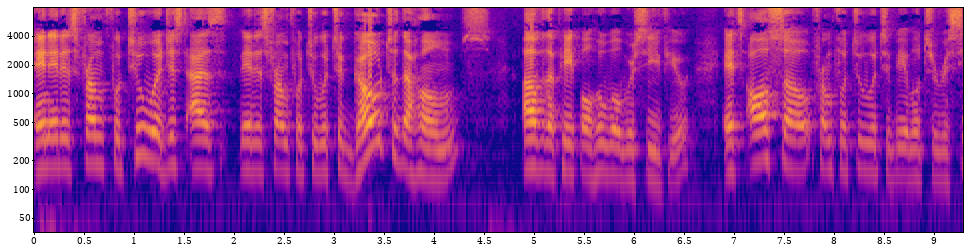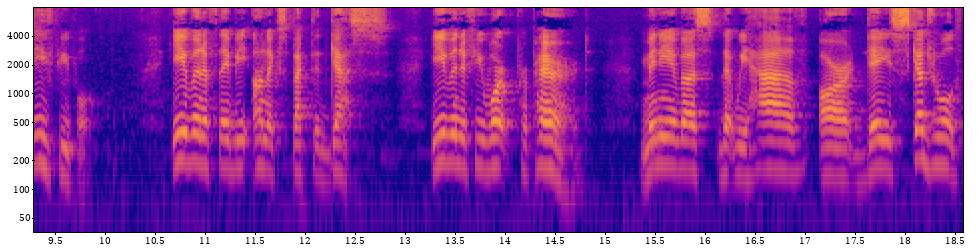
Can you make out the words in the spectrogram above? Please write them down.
And it is from futuwa, just as it is from futuwa to go to the homes of the people who will receive you. It's also from futuwa to be able to receive people, even if they be unexpected guests, even if you weren't prepared. Many of us that we have our days scheduled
